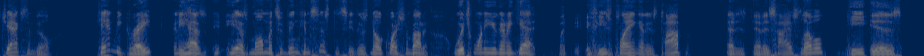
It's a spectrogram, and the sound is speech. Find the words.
Jacksonville can be great, and he has he has moments of inconsistency. There's no question about it. Which one are you going to get? But if he's playing at his top, at his, at his highest level, he is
